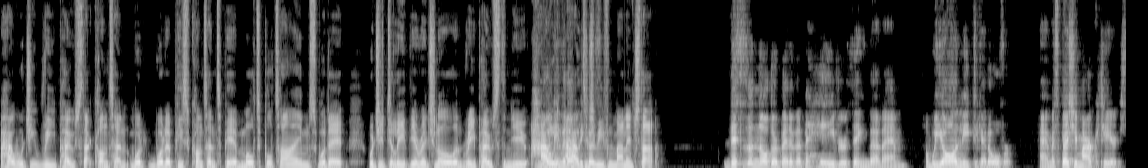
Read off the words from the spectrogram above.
how would you repost that content? Would would a piece of content appear multiple times? Would it would you delete the original and repost the new? How how did you even manage that? this is another bit of a behavior thing that um we all need to get over, um, especially marketeers.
